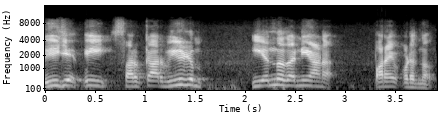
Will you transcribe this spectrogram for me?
ബി ജെ പി സർക്കാർ വീഴും എന്ന് തന്നെയാണ് പറയപ്പെടുന്നത്.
